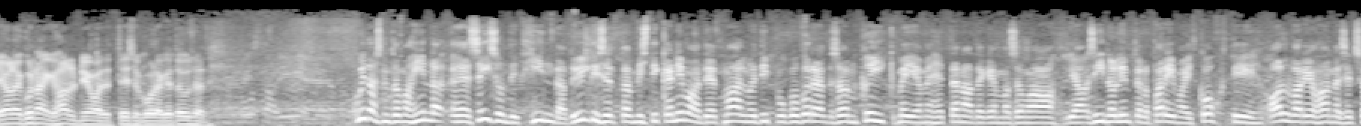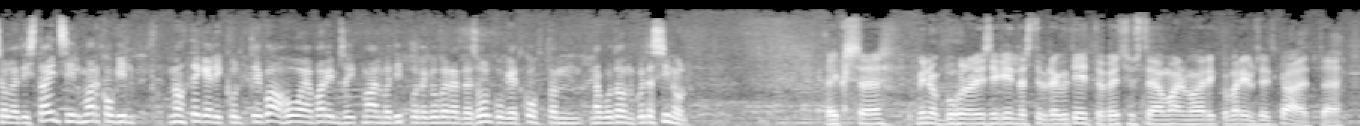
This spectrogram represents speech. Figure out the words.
ei ole kunagi halb niimoodi, et teise poolega tõused. Kuidas nüüd oma hinna, eh, seisundit hindad, üldiselt on vist ikka niimoodi, et maailma tipuga võrreldes on kõik meie mehed täna tegemas oma ja siin olümpial parimaid kohti. Alvar Johannes, eks ole, distantsil, Marko Kilp, noh, tegelikult ju ka hooaja parim sõit maailma tippudega võrreldes, olgugi et koht on nagu ta on, kuidas sinul? Eks eh, minu puhul oli see kindlasti praegu tiitlivõistluste ja maailmakarika parim sõit ka, et eh,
